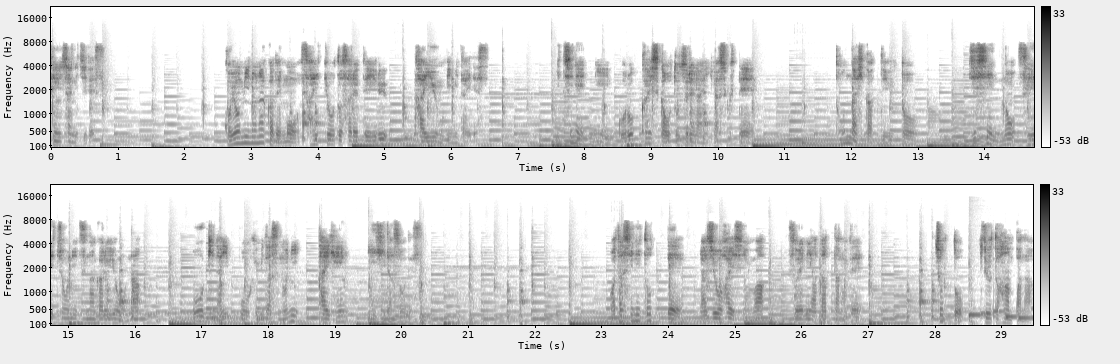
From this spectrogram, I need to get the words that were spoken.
転写日です。暦の中でも最強とされている開運日みたいです。1年に5、6回しか訪れないらしくて、どんな日かっていうと、自身の成長につながるような大きな一歩を踏み出すのに大変いい日だそうです。私にとってラジオ配信はそれに当たったので、ちょっと中途半端な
